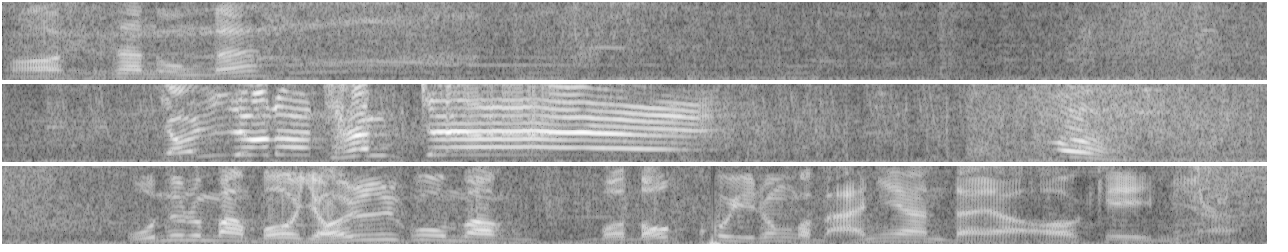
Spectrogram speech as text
어 스사노인가? 열려라 잠깨! 어. 오늘은 막 뭐 열고 막 뭐 넣고 이런 거 많이 한다 야 어 게임이야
